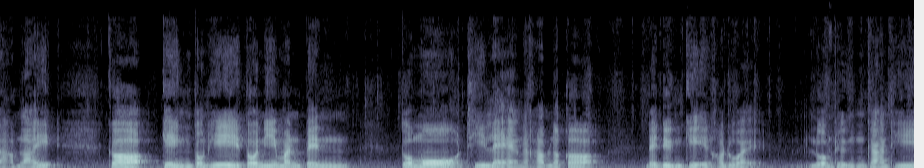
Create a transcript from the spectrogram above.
สามไลท์ก็เก่งตรงที่ตัวนี้มันเป็นตัวโม่ที่แรงนะครับ แล้วก็ได้ดึงเกรเขาด้วย รวมถึงการที่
